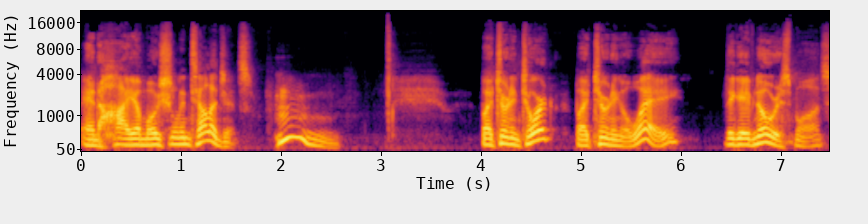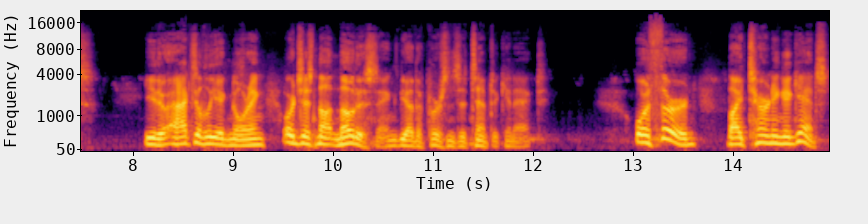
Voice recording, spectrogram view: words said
and high emotional intelligence. Hmm. By turning toward, by turning away, they gave no response, either actively ignoring or just not noticing the other person's attempt to connect. Or third, by turning against.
